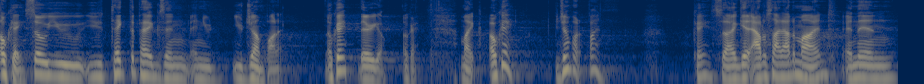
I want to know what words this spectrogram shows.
okay, so you, you take the pegs and, and you, you jump on it. Okay, there you go. Okay. I'm like, okay, you jump on it, fine. Okay, so I get out of sight, out of mind, and then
